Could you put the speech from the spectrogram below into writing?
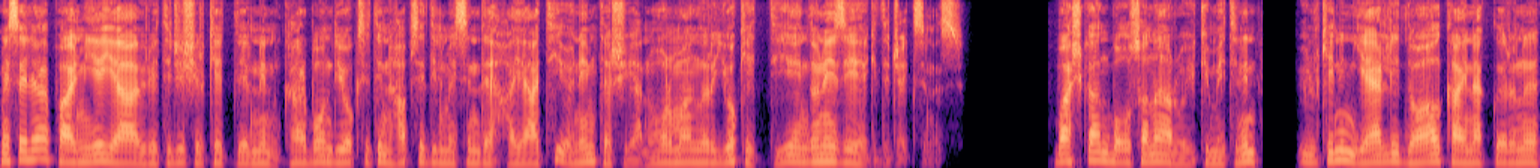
Mesela palmiye yağı üretici şirketlerinin karbondioksitin hapsedilmesinde hayati önem taşıyan ormanları yok ettiği Endonezya'ya gideceksiniz. Başkan Bolsonaro hükümetinin ülkenin yerli doğal kaynaklarını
